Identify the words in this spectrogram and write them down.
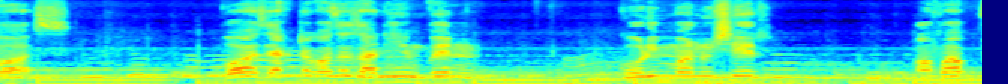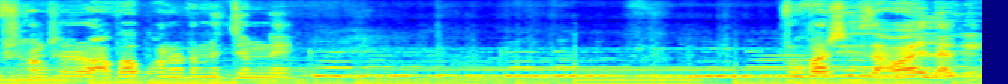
বস বস একটা কথা জানিয়ে রাখবেন, গরিব মানুষের অভাব, সংসারের অভাব অনটনের জন্যে প্রবাসে যাওয়াই লাগে।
